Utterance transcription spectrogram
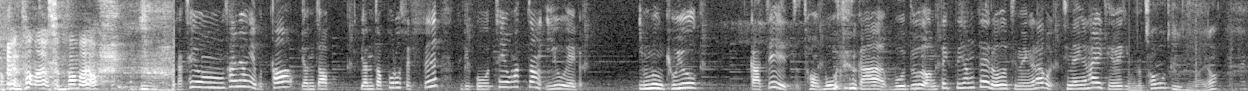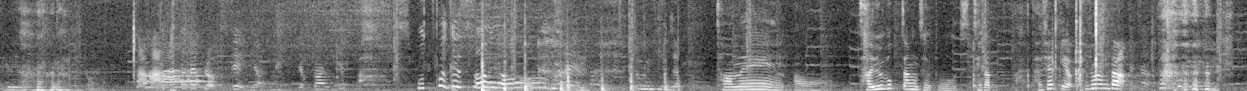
아, 괜찮아요, 괜찮아요. 면접 면접 프로세스 그리고 채용 확정 이후에 입문 교육까지 저 모두가 모두 언택트 형태로 진행을 하고 진행을 할 계획입니다. 처음부터 해주나요? 아, 필요 없지. 그냥 약간 못하겠어요. 저는 어, 자유복장 제도 제가 아, 다시 할게요. 죄송합니다.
